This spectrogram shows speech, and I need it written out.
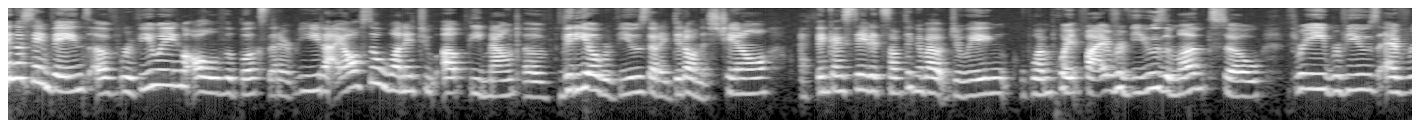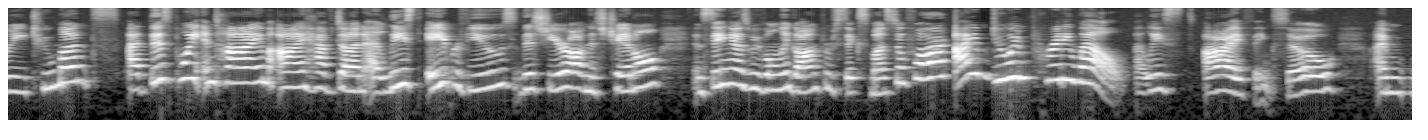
In the same veins of reviewing all of the books that I read, I also wanted to up the amount of video reviews that I did on this channel. I think I stated something about doing 1.5 reviews a month, so three reviews every two months. At this point in time, I have done at least eight reviews this year on this channel, and seeing as we've only gone through six months so far, I am doing pretty well. At least I think so. I'm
